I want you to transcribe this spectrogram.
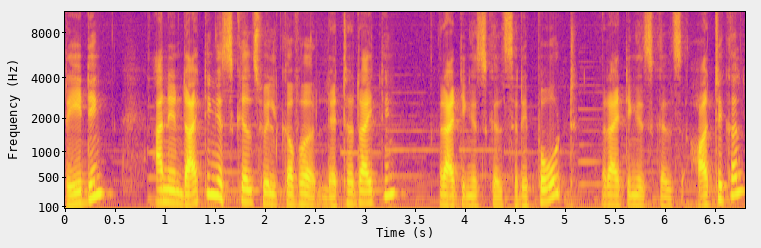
reading and in writing skills we will cover letter writing, writing skills report, writing skills article,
